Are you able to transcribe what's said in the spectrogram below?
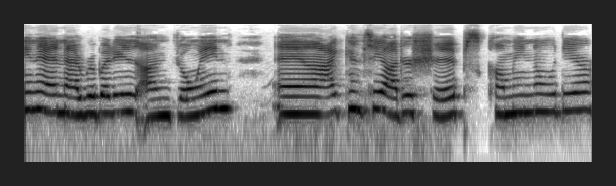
And everybody is enjoying and I can see other ships coming over there.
